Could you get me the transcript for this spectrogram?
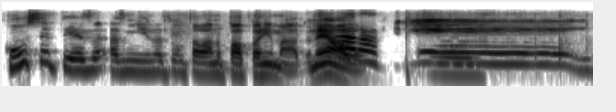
com certeza, as meninas vão estar lá no Papo Animado, né, Aula? Maravilha!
